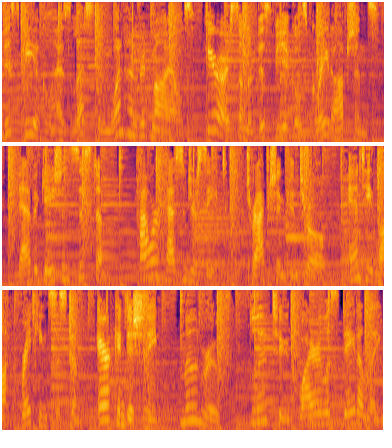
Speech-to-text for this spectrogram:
This vehicle has less than 100 miles. Here are some of this vehicle's great options. Navigation system, power passenger seat, traction control, anti-lock braking system, air conditioning, moonroof, Bluetooth wireless data link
